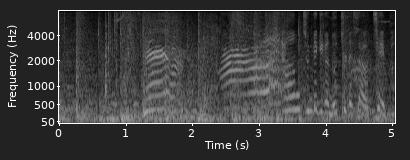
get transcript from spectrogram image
중계기가 노출됐어요, 마라.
